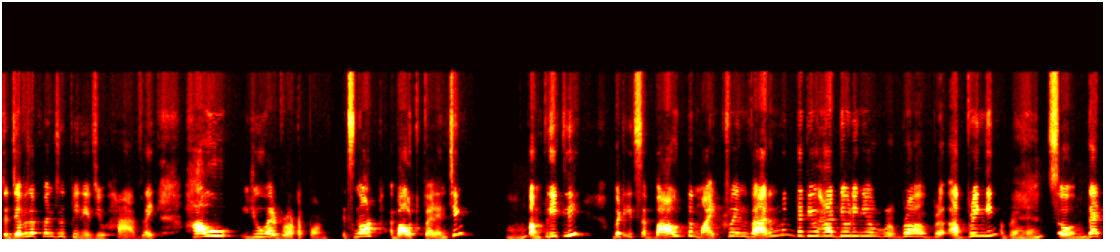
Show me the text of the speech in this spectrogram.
the developmental period you have like how you were brought upon. It's not about parenting Mhm. completely but it's about the micro environment that you had during your upbringing Upbringing. so Mhm. that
